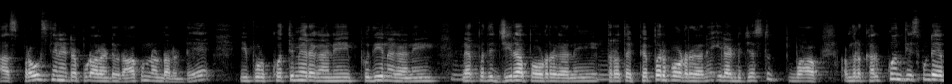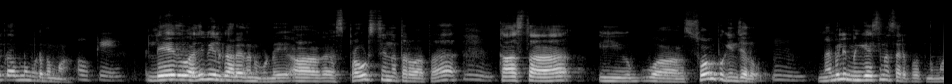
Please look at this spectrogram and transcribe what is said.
ఆ స్ప్రౌట్స్ తినేటప్పుడు అలాంటివి రాకుండా ఉండాలంటే ఇప్పుడు కొత్తిమీర కానీ పుదీనా కానీ లేకపోతే జీరా పౌడర్ కానీ తర్వాత పెప్పర్ పౌడర్ కానీ ఇలాంటి జస్ట్ అందులో కలుపుకొని తీసుకుంటే ఏ ప్రాబ్లం ఉండదమ్మా. లేదు అది వీలు కాలేదనుకోండి ఆ స్ప్రౌట్స్ తిన్న తర్వాత. కాస్త ఈ సోంపు గింజలు. నమిలి మింగేసినా సరిపోతుందమ్మా.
